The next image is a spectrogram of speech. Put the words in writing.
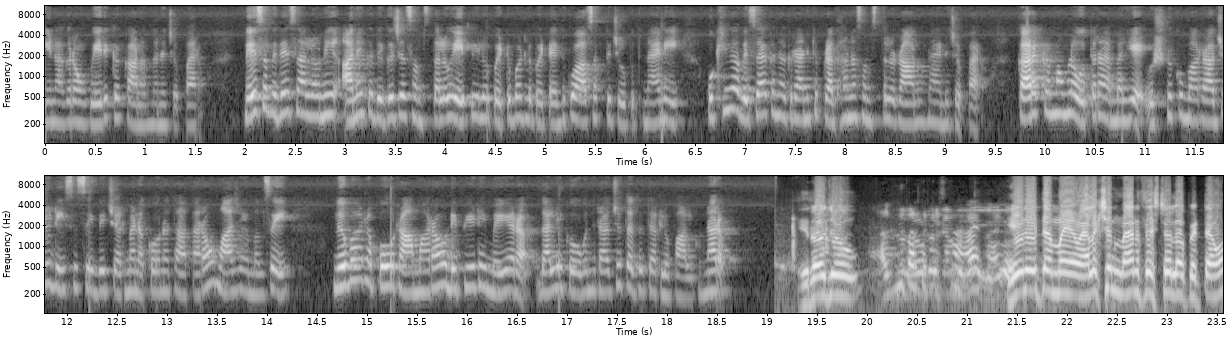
ఈ నగరం వేదిక కానుందని చెప్పారు. దేశ విదేశాల్లోని అనేక దిగ్గజ సంస్థలు ఏపీలో పెట్టుబడులు పెట్టేందుకు ఆసక్తి చూపుతున్నాయని ముఖ్యంగా విశాఖ నగరానికి ప్రధాన సంస్థలు రానున్నాయని చెప్పారు. కార్యక్రమంలో ఉత్తర MLA Vishnukumar Raju DCCB chairman Kona Tatarao మాజీ MLC Nivarapu Ramarao deputy mayor Galli Govindaraju తదితరులు పాల్గొన్నారు. ఈరోజు ఏదైతే మేము ఎలక్షన్ మేనిఫెస్టోలో పెట్టామో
